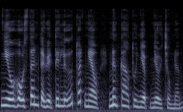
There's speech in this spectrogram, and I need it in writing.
nhiều hộ dân tại huyện Tiên Lữ thoát nghèo, nâng cao thu nhập nhờ trồng nấm.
